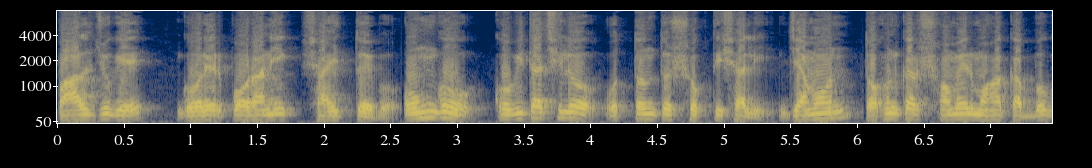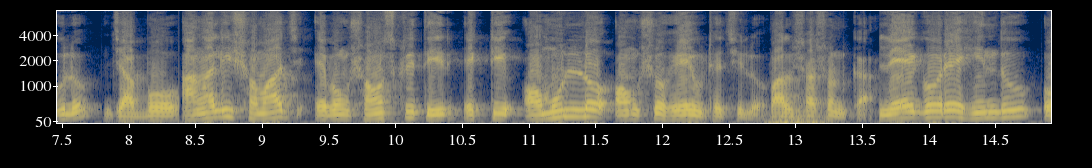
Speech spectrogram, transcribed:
পাল যুগে গড়ের পৌরাণিক সাহিত্য এবং। অঙ্গ কবিতা ছিল অত্যন্ত শক্তিশালী, যেমন তখনকার সমের মহাকাব্যগুলো, যা বো বাঙালি সমাজ এবং সংস্কৃতির একটি অমূল্য অংশ হয়ে উঠেছিল। পাল শাসনকা। লে গড়ে হিন্দু ও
